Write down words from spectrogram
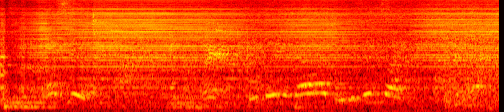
That's it. Where? We believe in God, we believe in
